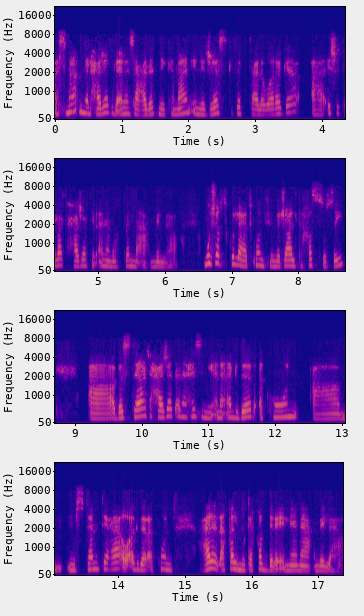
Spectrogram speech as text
أسماء من الحاجات اللي أنا ساعدتني كمان إني جلست كتبت على ورقة آه، إيش الثلاث حاجات اللي أنا مهتمة أعملها. مو شرط كلها تكون في مجال تخصصي آه بس ثلاثة حاجات أنا أحس إني أنا أقدر أكون آه مستمتعة أو أقدر أكون على الأقل متقبلة إني أنا أعملها.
